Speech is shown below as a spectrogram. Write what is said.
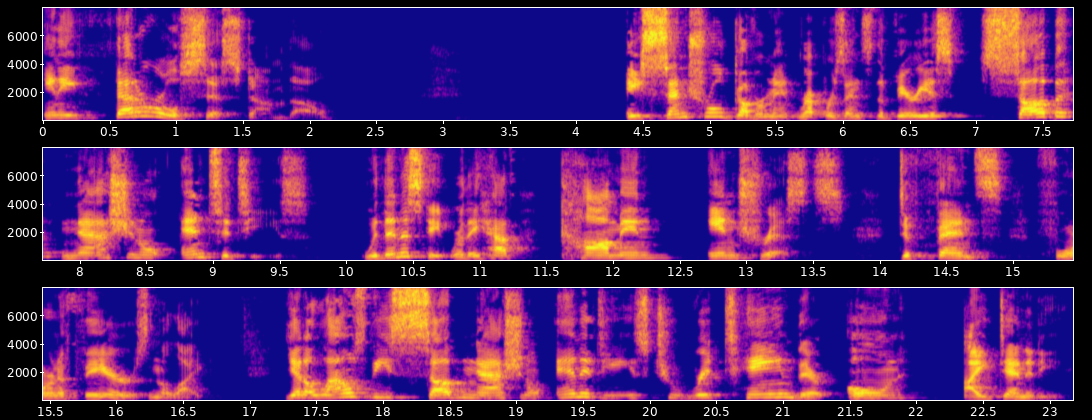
In a federal system, though, a central government represents the various subnational entities within a state where they have common interests, defense, foreign affairs, and the like, yet allows these subnational entities to retain their own identity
